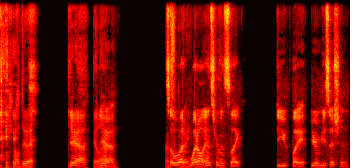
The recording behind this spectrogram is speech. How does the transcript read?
I'll do it. yeah. It'll yeah. happen. That's so what funny. what all instruments like do you play? You're a musician.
